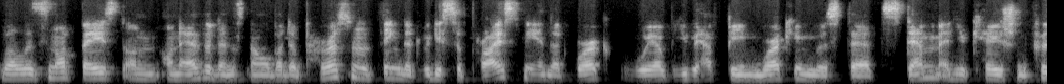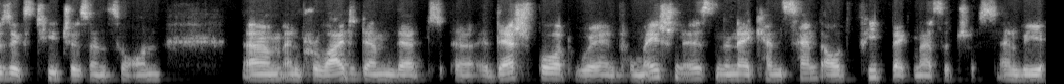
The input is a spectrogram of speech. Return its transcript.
well, it's not based on on evidence now, but a personal thing that really surprised me in that work, where we have been working with that STEM education, physics teachers, and so on. Um, and provided them that uh, a dashboard where information is, and then they can send out feedback messages. And we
